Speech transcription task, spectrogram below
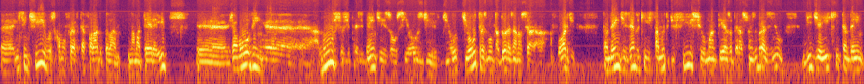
é, incentivos, como foi até falado pela, na matéria aí, é, já houve anúncios de presidentes ou CEOs de, de, de outras montadoras, a não ser a, a Ford, também dizendo que está muito difícil manter as operações no Brasil. Vide aí que também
